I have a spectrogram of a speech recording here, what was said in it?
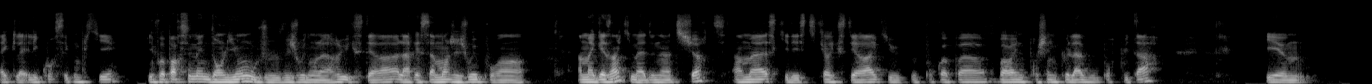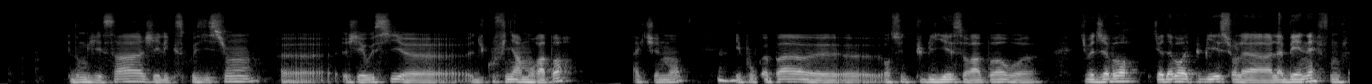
Avec les courses, c'est compliqué. Une fois par semaine dans Lyon, où je vais jouer dans la rue, etc. Là, récemment, j'ai joué pour un, un magasin qui m'a donné un t-shirt, un masque et des stickers, etc., qui pourquoi pas voir une prochaine collab ou pour plus tard. Et, donc j'ai ça, j'ai l'exposition, j'ai aussi du coup finir mon rapport actuellement. Mhm. Et pourquoi pas ensuite publier ce rapport qui va d'abord qui va d'abord être publié sur la, la, BNF, donc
